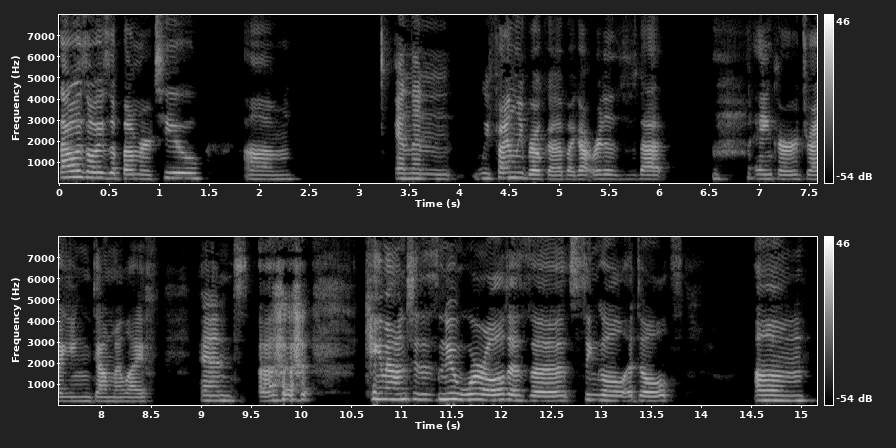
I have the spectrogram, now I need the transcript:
that was always a bummer too. Um, and then we finally broke up. I got rid of that anchor dragging down my life. And, uh, came out into this new world as a single adult. Um,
